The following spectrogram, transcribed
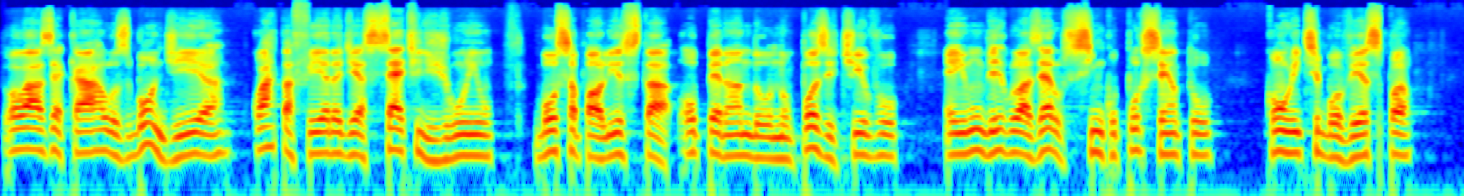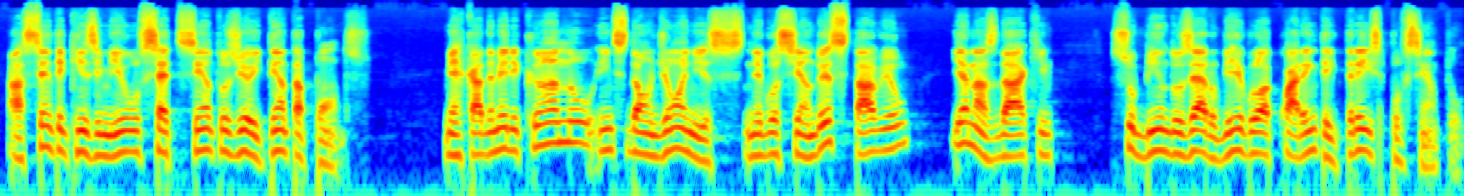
Olá, Zé Carlos, bom dia. Quarta-feira, dia 7 de junho, Bolsa Paulista operando no positivo em 1,05%, com o índice Bovespa a 115.780 pontos. Mercado americano, índice Dow Jones negociando estável e a Nasdaq subindo 0,43%.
